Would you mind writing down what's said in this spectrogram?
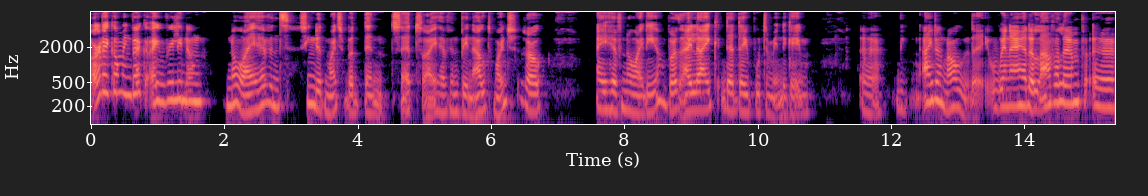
are they coming back? I really don't know. I haven't seen that much, but then said I haven't been out much, so I have no idea. But I like that they put them in the game. Uh, I don't know. When I had a lava lamp uh,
